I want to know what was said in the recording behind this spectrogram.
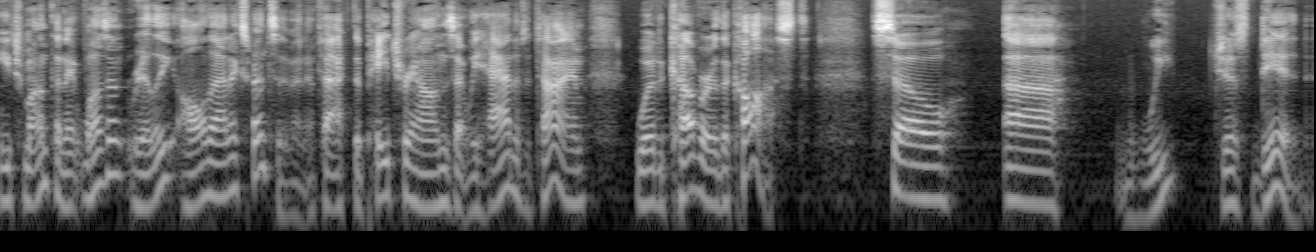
each month. And it wasn't really all that expensive. And in fact, the Patreons that we had at the time would cover the cost. So, uh, we just did.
